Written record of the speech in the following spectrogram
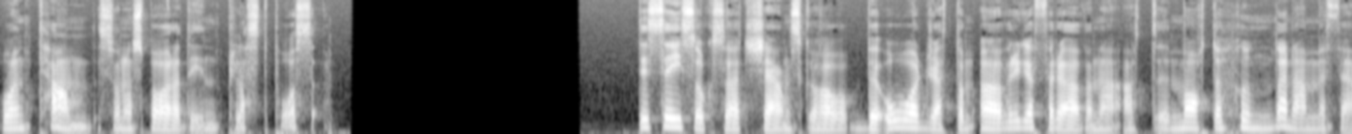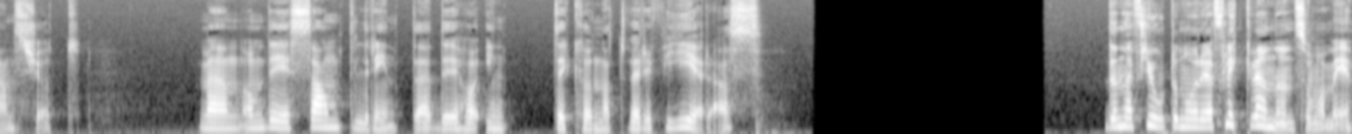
och en tand som de sparade i en plastpåse. Det sägs också att Chan ska ha beordrat de övriga förövarna att mata hundarna med Fans kött. Men om det är sant eller inte, det har inte kunnat verifieras. Den här 14-åriga flickvännen som var med,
